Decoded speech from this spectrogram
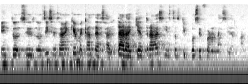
Entonces nos dice, ¿saben qué? Me acaban de asaltar aquí atrás y estos tipos se fueron hacia el banco.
